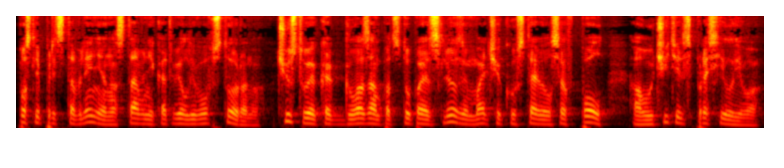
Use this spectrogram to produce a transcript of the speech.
После представления наставник отвел его в сторону. Чувствуя, как к глазам подступают слезы, мальчик уставился в пол, а учитель спросил его.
